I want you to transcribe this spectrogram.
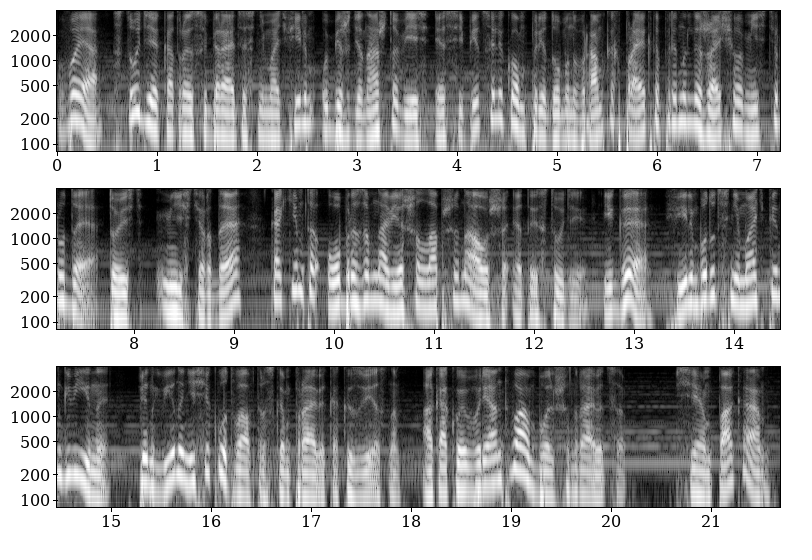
В. Студия, которая собирается снимать фильм, убеждена, что весь SCP целиком придуман в рамках проекта, принадлежащего мистеру Д. То есть мистер Д каким-то образом навешал лапши на уши этой студии. И Г. Фильм будут снимать пингвины, пингвины не секут в авторском праве, как известно. А какой вариант вам больше нравится? Всем пока!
